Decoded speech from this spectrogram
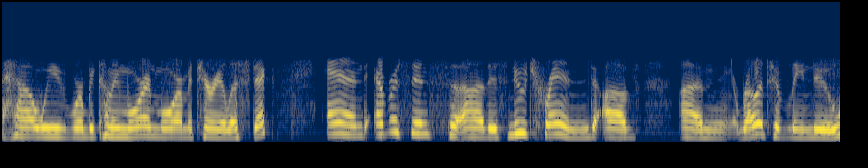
how we were becoming more and more materialistic, and ever since uh, this new trend of um, relatively new,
